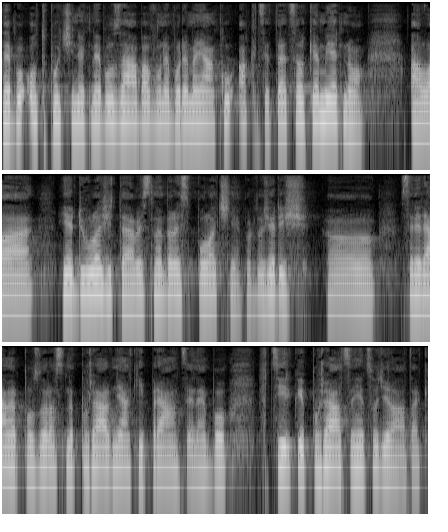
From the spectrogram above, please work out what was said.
nebo odpočinek, nebo zábavu, nebo jdeme nějakou akci. To je celkem jedno. Ale je důležité, aby jsme byli společně, protože když uh, si nedáme pozor a jsme pořád v nějaké práci, nebo v církvi pořád se něco dělá, tak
